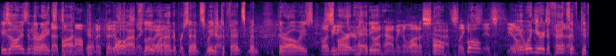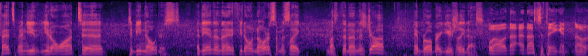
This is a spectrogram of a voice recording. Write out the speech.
he's always in the And right that's a spot. compliment Yep. that oh, just absolutely, oh, yeah. 100%. Swedish Yeah. defensemen, they're always well, I mean, smart, heady. not having a lot of Oh, stats. like well, it's, it's you know when you're a just kinda- defensive defenseman, you you don't want to to be noticed. At the end of the night, if you don't notice him, it's like must have done his job, and Broberg usually does. Well, and, that, and that's the thing, and now,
